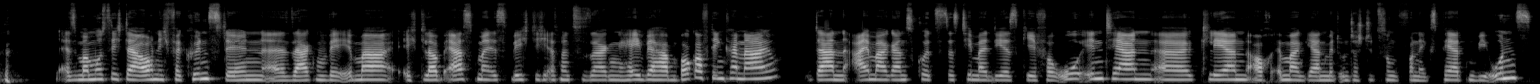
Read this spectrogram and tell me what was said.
also man muss sich da auch nicht verkünsteln, äh, sagen wir immer. Ich glaube, erstmal ist wichtig, erstmal zu sagen, hey, wir haben Bock auf den Kanal. Dann einmal ganz kurz das Thema DSGVO intern äh, klären, auch immer gern mit Unterstützung von Experten wie uns.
